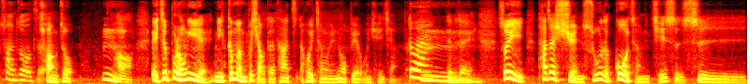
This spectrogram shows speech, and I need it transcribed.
创作者，创作。嗯好，哎，这不容易哎，你根本不晓得他会成为诺贝尔文学奖，对啊，嗯对不对？？所以他在选书的过程其实是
